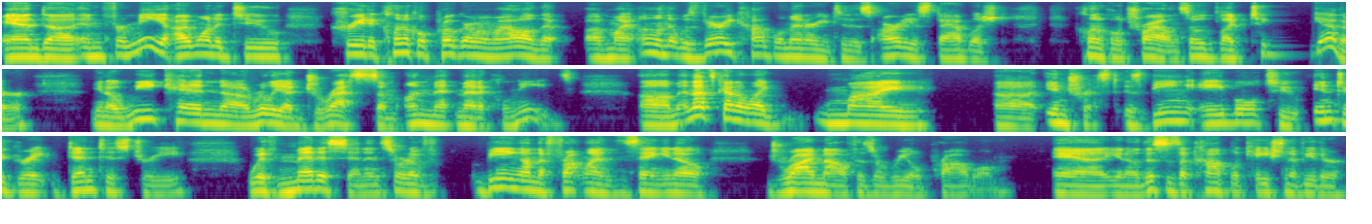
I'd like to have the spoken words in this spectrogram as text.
And uh, and for me, I wanted to create a clinical program of my own that of my own that was very complementary to this already established clinical trial. And so, like together, you know, we can uh, really address some unmet medical needs. Um, and that's kind of like my uh, interest is being able to integrate dentistry with medicine and sort of being on the front lines and saying, you know, dry mouth is a real problem. And, you know, this is a complication of either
